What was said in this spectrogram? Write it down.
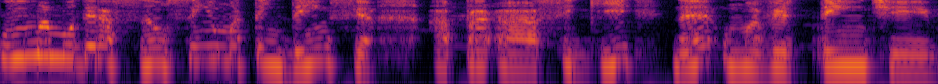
uma moderação, sem uma tendência a, pra, a seguir né, uma vertente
